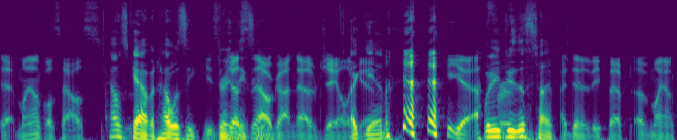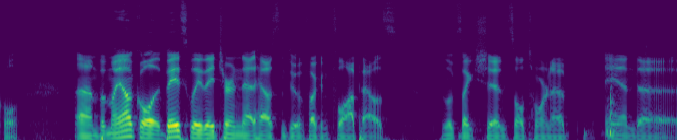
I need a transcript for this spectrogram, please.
at my uncle's house. How's Gavin? How was he He's during just now Thanksgiving? gotten out of jail again. Again? yeah. What did you for do this time? Identity theft of my uncle. Um, but my uncle basically they turned that house into a fucking flop house. It looks like shit. It's all torn up. And uh,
